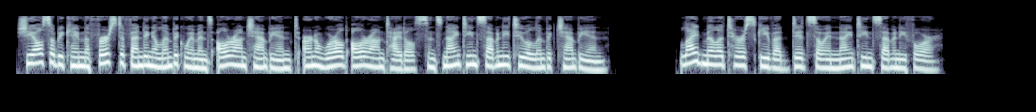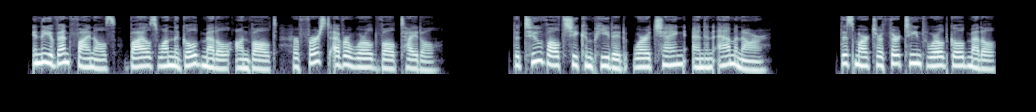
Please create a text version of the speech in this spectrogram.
She also became the first defending Olympic women's all around champion to earn a world all around title since 1972 Olympic champion. Lyudmila Tourischeva did so in 1974. In the event finals, Biles won the gold medal on vault, her first ever world vault title. The two vaults she competed were a Cheng and an Amanar. This marked her 13th world gold medal,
